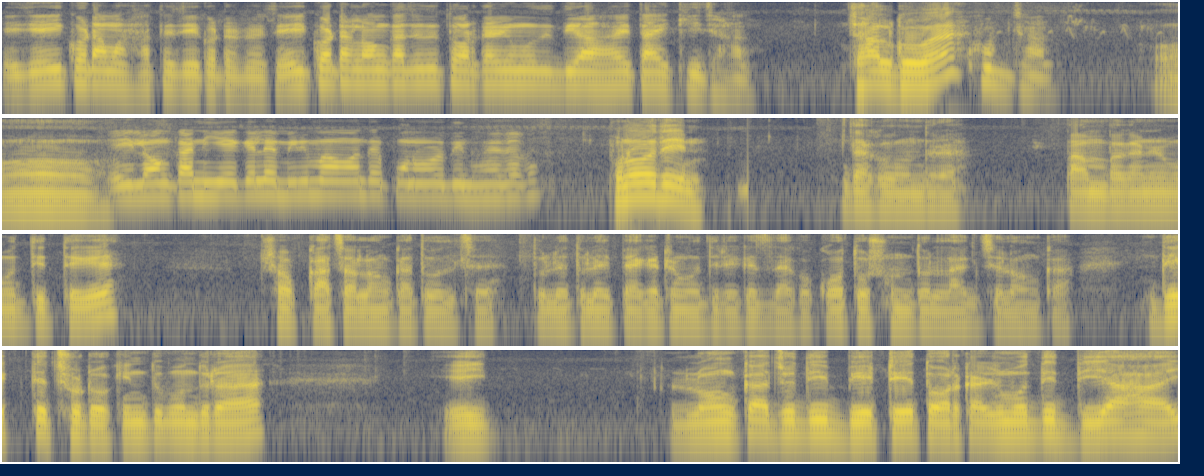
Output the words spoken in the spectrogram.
এই যে এই কটা আমার হাতে যে কটা রয়েছে এই কটা লঙ্কা যদি তরকারির মধ্যে দেওয়া হয় তাই কি ঝাল? ঝাল খুব হ্যাঁ? খুব ঝাল। ও। এই লঙ্কা নিয়ে গেলে মিনিমাম আমাদের পনেরো দিন হয়ে যাবে। পনেরো দিন? দেখো বন্ধুরা পাম বাগানের মধ্যে থেকে সব কাঁচা লঙ্কা তুলছে তুলে তুলে এই প্যাকেটের মধ্যে রেখেছে। দেখো কত সুন্দর লাগছে লঙ্কা। দেখতে ছোট কিন্তু বন্ধুরা এই লঙ্কা যদি বেটে তরকারির মধ্যে দেওয়া হয়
